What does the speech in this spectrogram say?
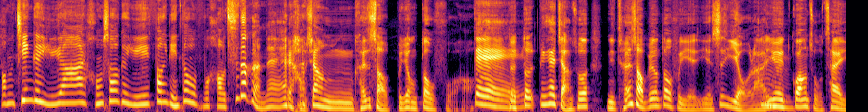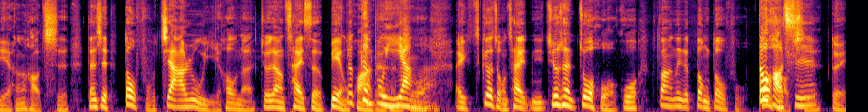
我们煎个鱼啊，红烧个鱼，放一点豆腐，好吃的很呢。哎，好像很少不用豆腐哦。对，应该讲说，你很少不用豆腐也也是有啦，嗯，因为光煮菜也很好吃。但是豆腐加入以后呢，就让菜色变化更不一样了。哎，各种菜你就算做火锅，放那个冻豆腐。都好吃，对，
